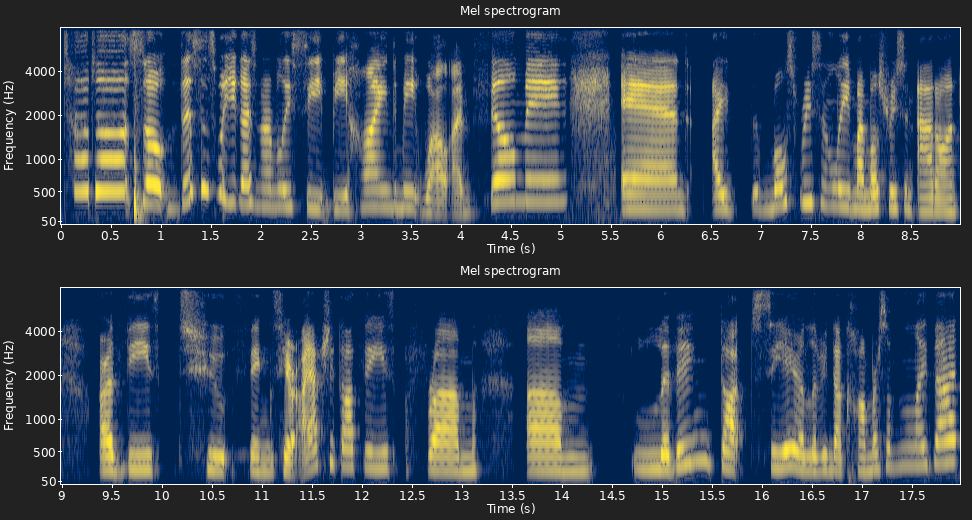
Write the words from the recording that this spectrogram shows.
ta-da! So this is what you guys normally see behind me while I'm filming. And I the most recently, my most recent add-on are these two things here. I actually got these from um living.ca or living.com or something like that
